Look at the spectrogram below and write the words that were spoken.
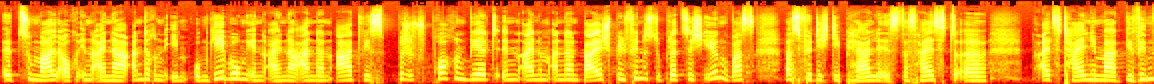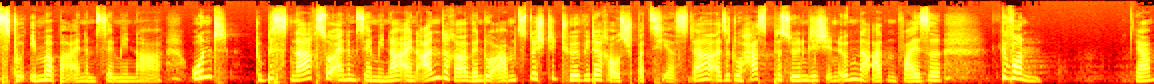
äh, zumal auch in einer anderen Umgebung, in einer anderen Art, wie es besprochen wird, in einem anderen Beispiel, findest du plötzlich irgendwas, was für dich die Perle ist. Das heißt, äh, als Teilnehmer gewinnst du immer bei einem Seminar. Und du bist nach so einem Seminar ein anderer, wenn du abends durch die Tür wieder rausspazierst. Ja? Also du hast persönlich in irgendeiner Art und Weise gewonnen. Ja.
